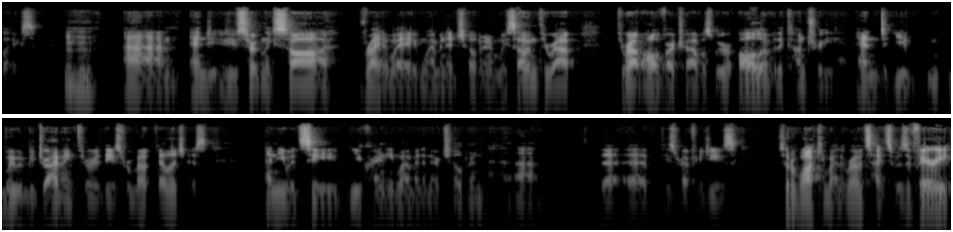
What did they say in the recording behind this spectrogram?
the place. Mm-hmm. Um, and you, you certainly saw right away women and children, and we saw them throughout throughout all of our travels. We were all over the country, and you we would be driving through these remote villages, and you would see Ukrainian women and their children, um, the uh, these refugees, sort of walking by the roadside. So it was a very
